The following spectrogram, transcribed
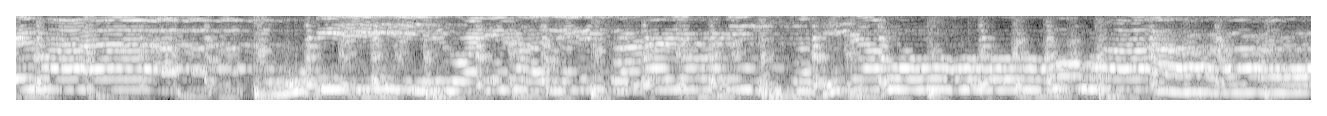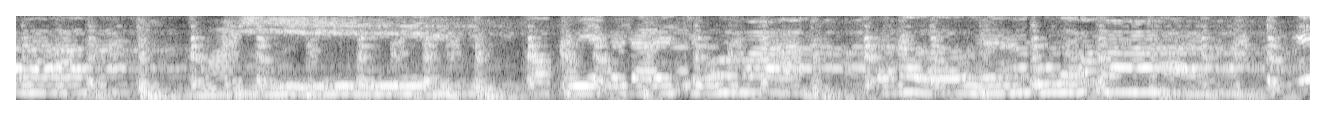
એમાં ઊભી રોઈ નલી કરાયમણી સધિયાઓમાં કપુ એક ડાળે ચોમાં તનવે ગુલમાં એ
